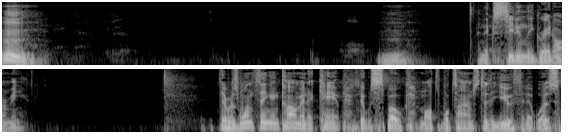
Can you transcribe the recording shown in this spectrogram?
Mm. Mm. An exceedingly great army. There was one thing in common at camp that was spoke multiple times to the youth, and it was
